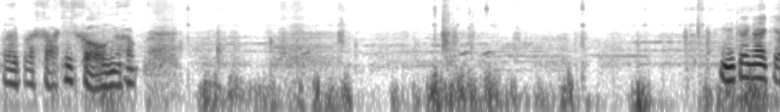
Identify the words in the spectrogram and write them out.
ไปปราสาทที่สองนะครับ นี่ก็น่าจะ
